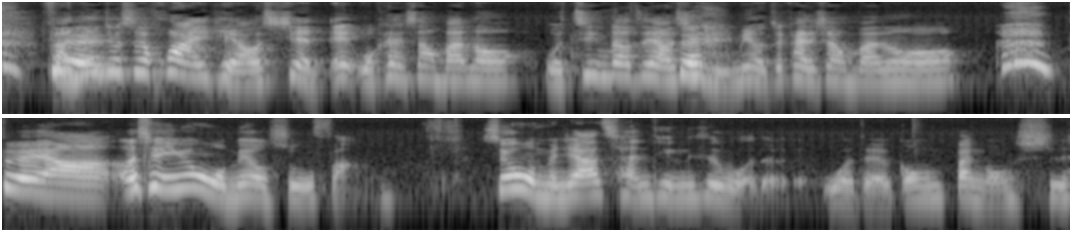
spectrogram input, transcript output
反正就是画一条线，哎，我开始上班喽，我进到这条线里面，我就开始上班喽。对啊，而且因为我没有书房，所以我们家餐厅是我的我的公办公室。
